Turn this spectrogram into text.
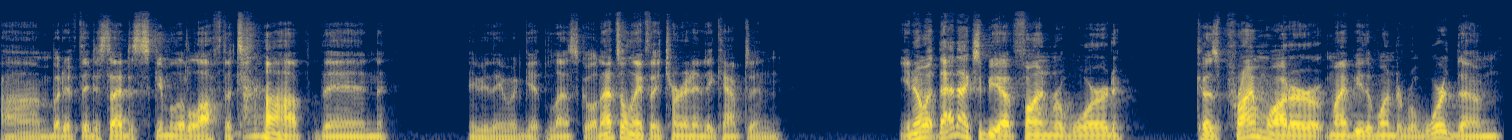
Um, but if they decide to skim a little off the top, then maybe they would get less gold. That's only if they turn it into Captain. You know what? That'd actually be a fun reward because Primewater might be the one to reward them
